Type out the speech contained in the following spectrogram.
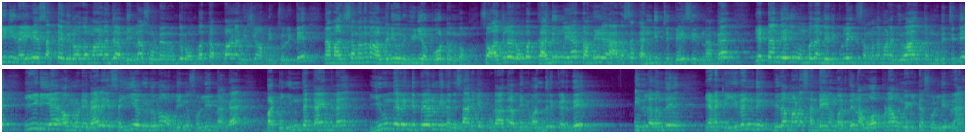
இடி ரைடே சட்டவிரோதமானது அப்படின்லாம் சொல்கிறது வந்து ரொம்ப தப்பான விஷயம் அப்படின்னு சொல்லிட்டு நம்ம அது சம்மந்தமாக ஆல்ரெடி ஒரு வீடியோ போட்டிருந்தோம். ஸோ அதில் ரொம்ப கடுமையாக தமிழக அரசை கண்டித்து பேசியிருந்தாங்க. எட்டாம் தேதி ஒன்பதாம் தேதிக்குள்ள இது சம்பந்தமான விவாதத்தை முடிச்சுட்டு ஈடிய அவங்களுடைய வேலையை செய்ய விடணும் அப்படின்னு சொல்லியிருந்தாங்க. பட் இந்த டைம்ல இவங்க ரெண்டு பேரும் இதை விசாரிக்க கூடாது அப்படின்னு வந்திருக்கிறது. இதில் வந்து எனக்கு இரண்டு விதமான சந்தேகம் வருது. நான் ஓப்பனாக உங்ககிட்ட சொல்லிடுறேன்.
